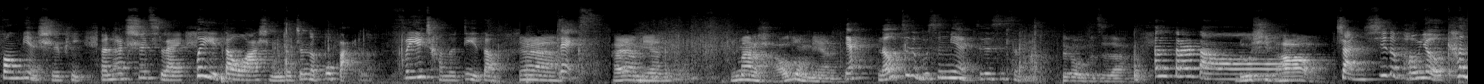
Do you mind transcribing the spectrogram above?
方便食品，反正它吃起来味道啊什么的真的不摆了，非常的地道。Next，还有面，你买了好多面呀？No，这个不是面，这个是什么？这个我不知道。当当当，泸溪泡。陕西的朋友看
